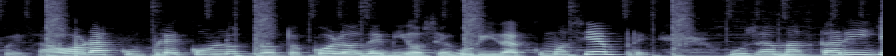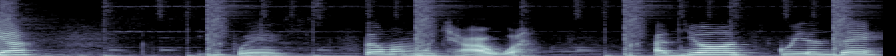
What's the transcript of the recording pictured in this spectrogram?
pues ahora cumple con los protocolos de bioseguridad como siempre. Usa mascarilla y pues toma mucha agua. Adiós, cuídense.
